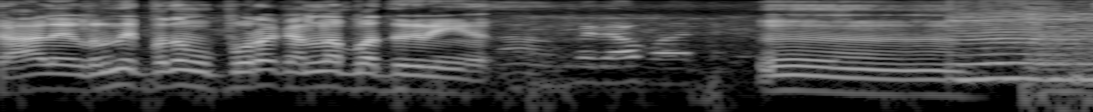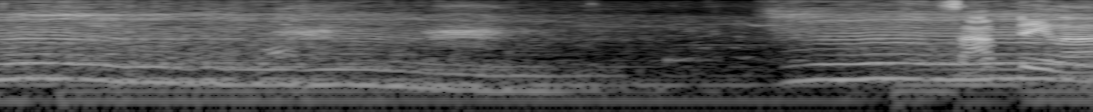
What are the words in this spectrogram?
காலையிலேருந்து இப்போ தான் முப்பது ரூபா கண்ணெலாம் பார்த்துக்கிறீங்க. சாப்பிட்டீங்களா?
